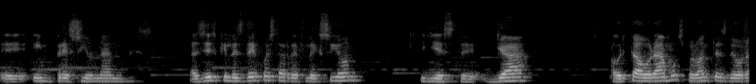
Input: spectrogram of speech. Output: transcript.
eh, impresionantes. Así es que les dejo esta reflexión y este ya ahorita oramos, pero antes de orar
